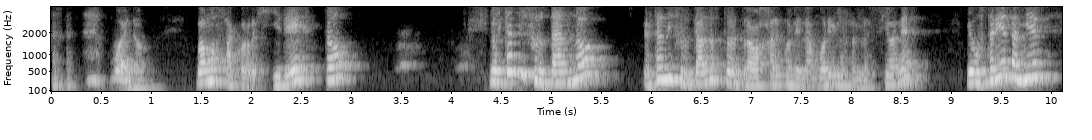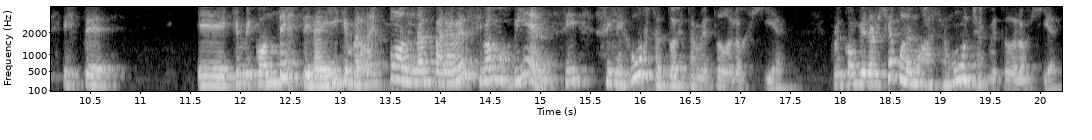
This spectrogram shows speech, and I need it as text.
bueno, vamos a corregir esto. ¿Lo están disfrutando? ¿Lo están disfrutando esto de trabajar con el amor y las relaciones? Me gustaría también este, eh, que me contesten ahí, que me respondan para ver si vamos bien, ¿sí? si les gusta toda esta metodología. Porque con bioenergía podemos hacer muchas metodologías.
